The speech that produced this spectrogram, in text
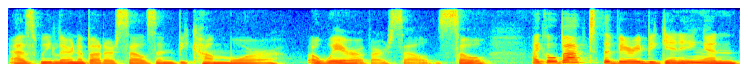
as we learn about ourselves and become more aware of ourselves so i go back to the very beginning and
